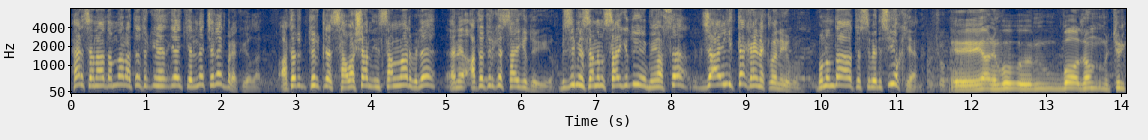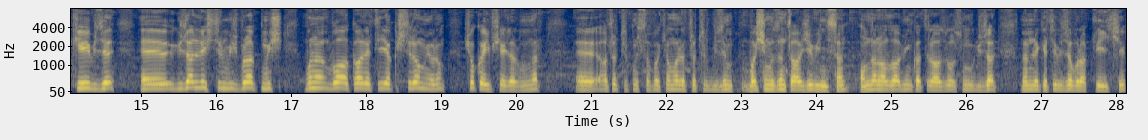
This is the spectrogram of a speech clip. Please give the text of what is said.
her sene adamlar Atatürk'ün heykeline çelenk bırakıyorlar. Atatürk'le savaşan insanlar bile yani Atatürk'e saygı duyuyor. Bizim insanımız saygı duymuyorsa cahillikten kaynaklanıyor bu. Bunun daha ötesi berisi yok yani. Ee, yani bu bu adam Türkiye'yi bize e, güzelleştirmiş, bırakmış. Buna bu hakareti yakıştıramıyorum. Çok ayıp şeyler bunlar. Ee, Atatürk Mustafa Kemal Atatürk bizim başımızın tacı bir insan. Ondan Allah bin katı razı olsun bu güzel memleketi bize bıraktığı için.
